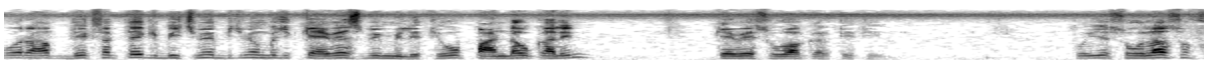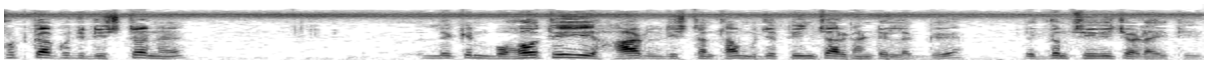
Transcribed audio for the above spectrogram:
और आप देख सकते हैं कि बीच में बीच में मुझे कैवेस भी मिली थी। वो पांडवकालीन कैवेस हुआ करती थी। तो ये 1600 फुट का कुछ डिस्टेंस है, लेकिन बहुत ही हार्ड डिस्टेंस था। मुझे तीन चार घंटे लग गए, एकदम सीधी चढ़ाई थी।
